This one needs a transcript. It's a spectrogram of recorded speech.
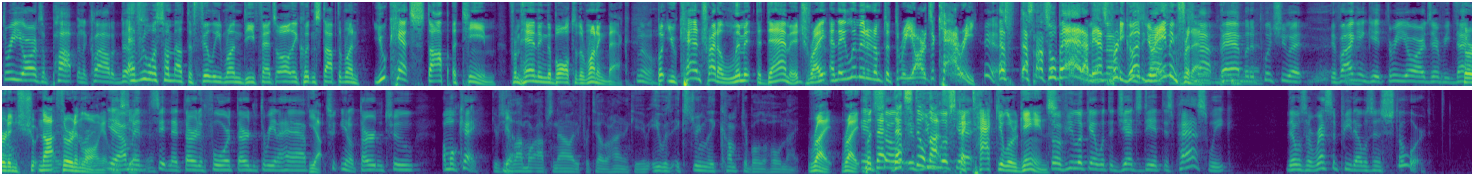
three yards of pop in a cloud of dust. Everyone's talking about the Philly run defense. Oh, they couldn't stop the run. You can't stop a team from handing the ball to the running back. No. But you can try to limit the damage, right? And they limited them to three yards of carry. Yeah. That's that's not so bad. I mean, It's that's not- pretty good. You're not- aiming for it's that. Not bad, but it puts you at. If I can get three yards every down, Third and short, not third and long at least. yeah, least. I'm yeah. in, sitting at third and four, third and three and a half. Yeah. two- you know, third and two. I'm okay. Gives you Yeah. a lot more optionality for Taylor Heinicke. He was extremely comfortable the whole night. Right, right. And But that, so that's still not look at- spectacular gains. So if you look at what the Jets did this past week, there was a recipe that was installed.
